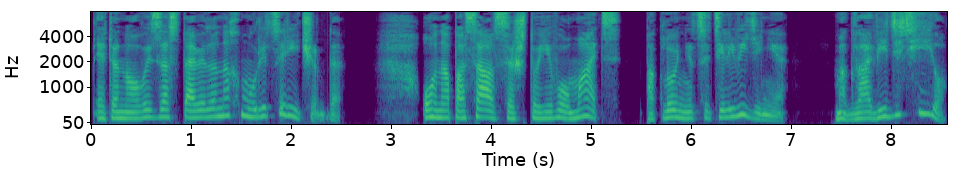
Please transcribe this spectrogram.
Эта новость заставила нахмуриться Ричарда. Он опасался, что его мать, поклонница телевидения, могла видеть ее.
